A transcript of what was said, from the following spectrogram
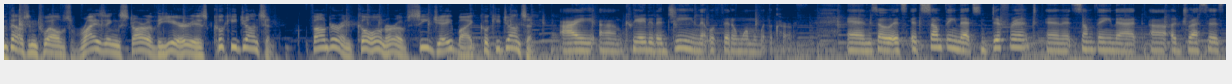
2012's Rising Star of the Year is Cookie Johnson. founder and co owner of CJ by Cookie Johnson. I um, created a jean that would fit a woman with a curve. And so it's, it's something that's different and it's something that uh, addresses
